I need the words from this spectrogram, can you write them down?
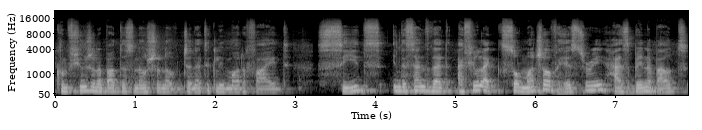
confusion about this notion of genetically modified seeds in the sense that I feel like so much of history has been about,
